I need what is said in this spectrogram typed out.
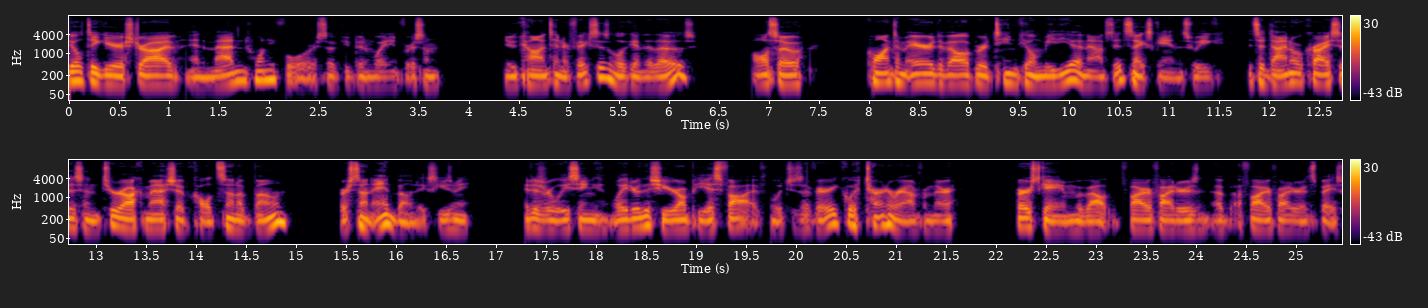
Guilty Gear Strive, and Madden 24. So if you've been waiting for some new content or fixes, look into those. Also, Quantum Error developer Team Kill Media announced its next game this week. It's a Dino Crisis and Turok mashup called Son of Bone, or Son and Bone, excuse me. It is releasing later this year on PS5, which is a very quick turnaround from their first game about firefighters, a, a firefighter in space.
